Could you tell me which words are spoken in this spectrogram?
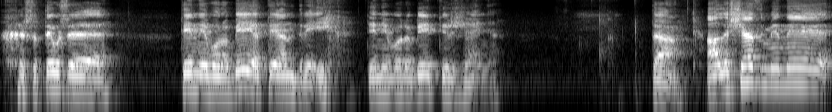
Що ти вже. Ти не воробей, а ти Андрій. Ти не воробей, ти Женя. Так. Але ще зміни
